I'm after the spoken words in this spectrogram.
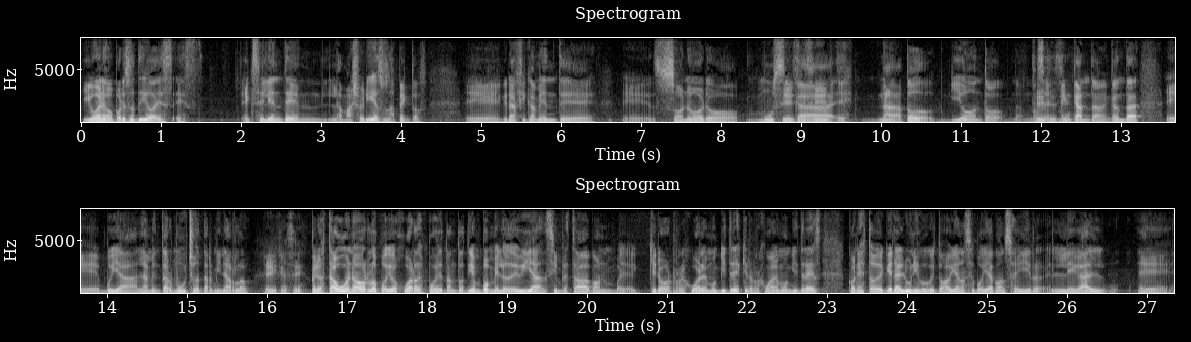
Y bueno, por eso te digo, es, es excelente en la mayoría de sus aspectos. Eh, gráficamente, eh, sonoro, música, Sí, sí, sí. es- nada, todo, guion, todo. No, sé, me encanta, me encanta. Eh, voy a lamentar mucho terminarlo. Que. Pero está bueno haberlo podido jugar después de tanto tiempo. Me lo debía. Siempre estaba con. eh, quiero rejugar el Monkey 3, quiero rejugar el Monkey 3. Con esto de que era el único que todavía no se podía conseguir legal. eh,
